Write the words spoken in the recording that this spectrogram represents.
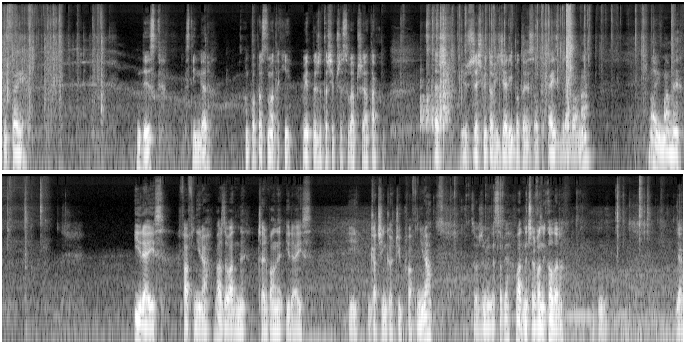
tutaj dysk Stinger. On po prostu ma taki umiejętność, że to się przesuwa przy ataku. Też już żeśmy to widzieli, bo to jest od Ace Dragona. No i mamy Erase Fafnira. Bardzo ładny czerwony Erase i Gachinko Chip Fafnira. Założymy go sobie. Ładny czerwony kolor. Jak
